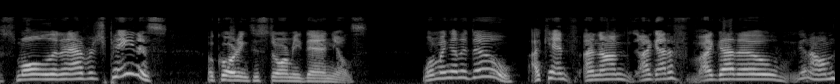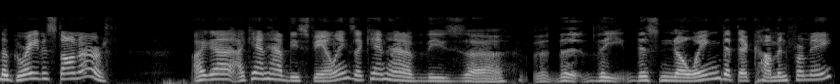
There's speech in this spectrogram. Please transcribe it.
smaller than average penis, according to Stormy Daniels. What am I gonna do? I can't, and I'm, I gotta, I gotta, you know, I'm the greatest on earth. I got I can't have these feelings. I can't have these uh, the the this knowing that they're coming for me,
